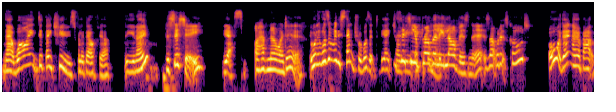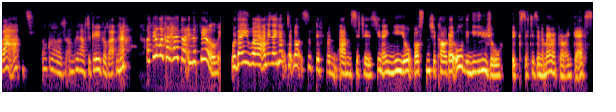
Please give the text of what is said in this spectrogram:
Now, why did they choose Philadelphia? Do you know? The city, Yes. I have no idea. Well, it wasn't really central, was it, to the HIV? City of? Brotherly Love, isn't it? Is that what it's called? Oh, I don't know about that. Oh God, I'm going to have to Google that now. I feel like I heard that in the film. Well, they were, I mean, they looked at lots of different um, cities, you know, New York, Boston, Chicago, all the usual big cities in America, I guess.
